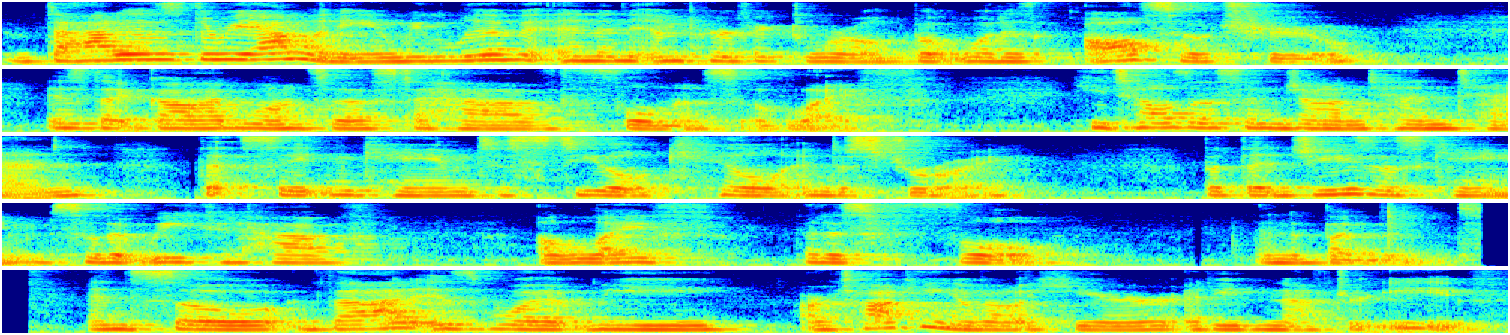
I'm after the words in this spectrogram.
That is the reality, and we live in an imperfect world. But what is also true is that God wants us to have fullness of life. He tells us in John 10 10 that Satan came to steal, kill, and destroy, but that Jesus came so that we could have a life that is full and abundant. And so that is what we are talking about here at Eden After Eve.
